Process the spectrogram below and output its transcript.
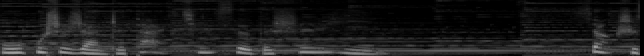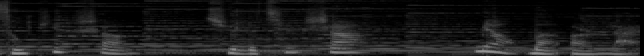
无不是染着黛青色的诗意，像是从天上取了轻纱，妙曼而来。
